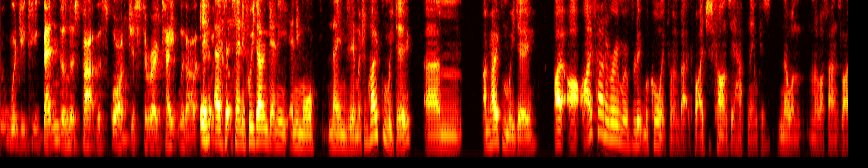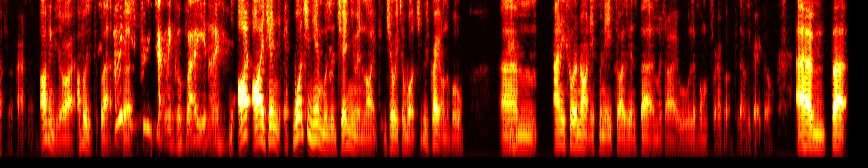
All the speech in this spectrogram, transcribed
would you keep Bendle as part of the squad just to rotate with Alex? If, as I said, if we don't get any any more names in, which I'm hoping we do, um, I'm hoping we do. I, I have heard a rumor of Luke McCormick coming back, but I just can't see it happening because no one, none of our fans like him. Apparently, I think he's all right. I thought he's a good player. I think he's a pretty technical player. You know, I I gen- watching him was a genuine like joy to watch. He was great on the ball. Hmm. Um, mm. And he scored a 90th minute equaliser against Burton, which I will live on forever because that was a great goal. Um, but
